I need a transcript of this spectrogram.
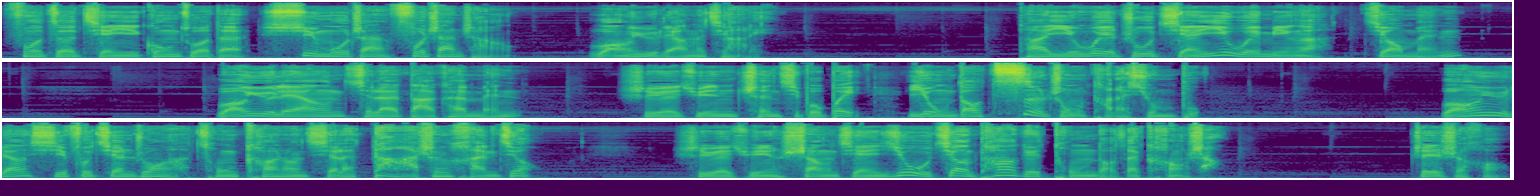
负责检疫工作的畜牧站副站长王玉良的家里。他以喂猪检疫为名啊，叫门。王玉良起来打开门，石月军趁其不备，用刀刺中他的胸部。王玉良媳妇见状啊，从炕上起来，大声喊叫。石月军上前又将他给捅倒在炕上。这时候。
